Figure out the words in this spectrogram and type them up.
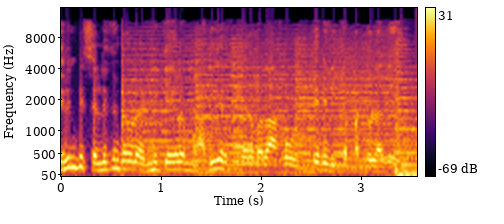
திரும்பி செல்லுகின்ற எண்ணிக்கைகளும் அதிகரித்து வருவதாகவும் தெரிவிக்கப்பட்டுள்ளது.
